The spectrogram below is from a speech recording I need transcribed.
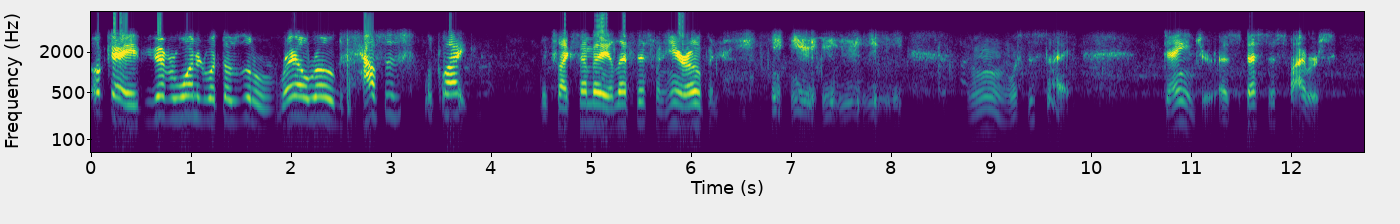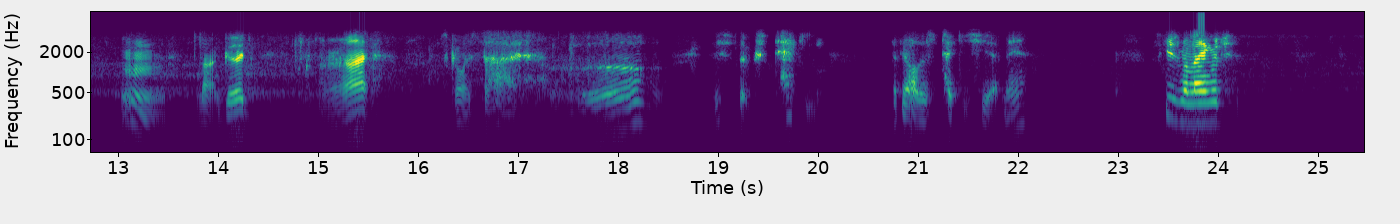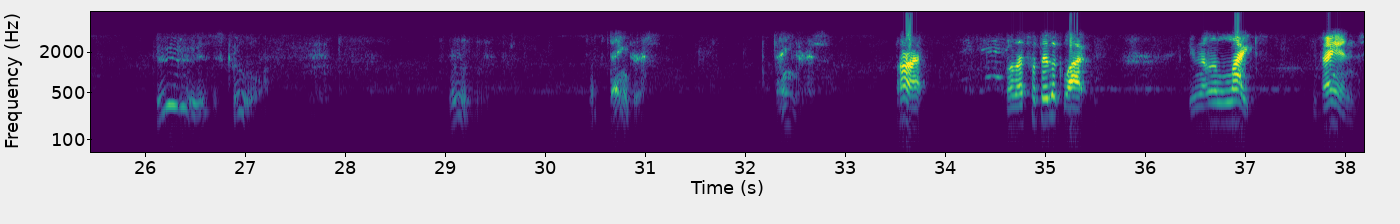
Okay, if you've ever wondered what those little railroad houses look like, looks like somebody left this one here open. Hmm, what's this say? Danger, asbestos fibers. Hmm, not good. Alright, let's go inside. This looks techy. Look at all this techy shit, man. Excuse my language. Ooh, this is cool. Hmm. That's dangerous. Dangerous. Alright. Well, that's what they look like. Even got little lights. Vans.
